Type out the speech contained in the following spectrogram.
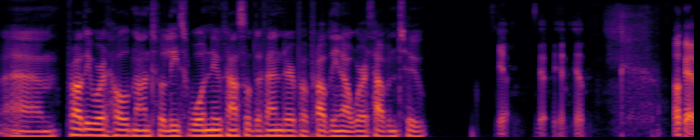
um, probably worth holding on to at least one Newcastle defender, but probably not worth having two. Yep, yep, yep, yep. Okay,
